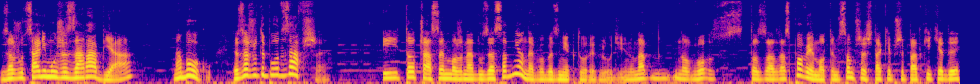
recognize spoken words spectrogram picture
Zarzucali mu, że zarabia na Bogu. Te zarzuty były od zawsze. I to czasem może nawet uzasadnione wobec niektórych ludzi. No, na, no bo to zaraz powiem o tym. Są przecież takie przypadki, kiedy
